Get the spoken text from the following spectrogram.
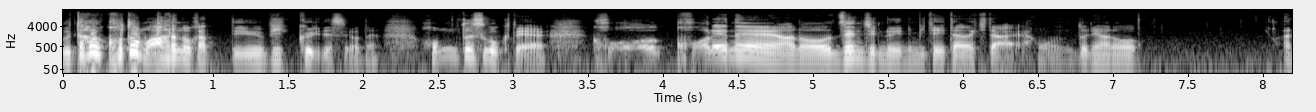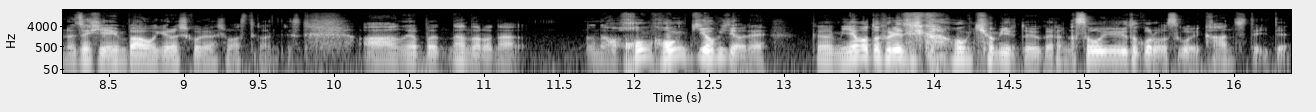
歌うこともあるのかっていうびっくりですよね。本当にすごくて、こ、これね、あの、全人類に見ていただきたい。本当にあの、あの、ぜひ円盤をよろしくお願いしますって感じです。あの、やっぱ、なんだろうな、なんか本気を見てよね。宮本フレデリから本気を見るというか、なんかそういうところをすごい感じていて、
